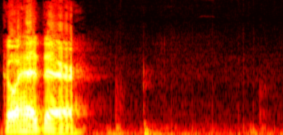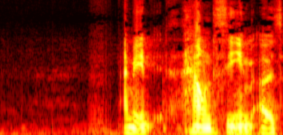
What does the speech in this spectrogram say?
Go ahead there. I mean, hound theme. Uh, it's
